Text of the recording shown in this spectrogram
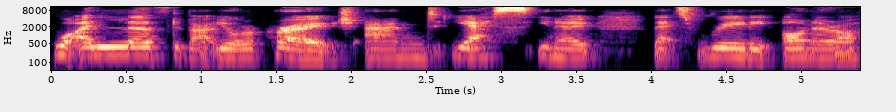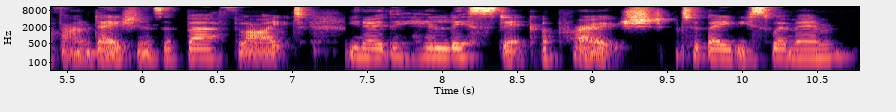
what i loved about your approach and yes you know let's really honor our foundations of birthlight you know the holistic approach to baby swimming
